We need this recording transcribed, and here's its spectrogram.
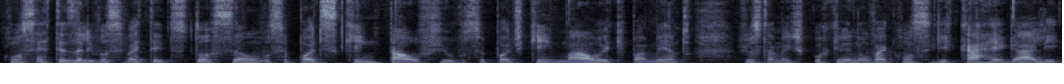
Com certeza ali você vai ter distorção, você pode esquentar o fio, você pode queimar o equipamento, justamente porque ele não vai conseguir carregar ali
